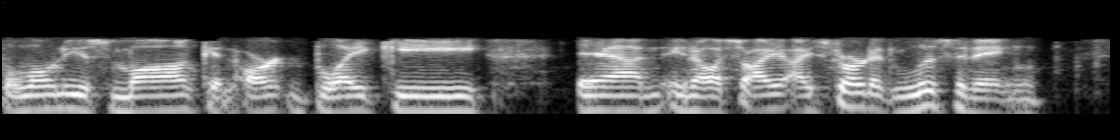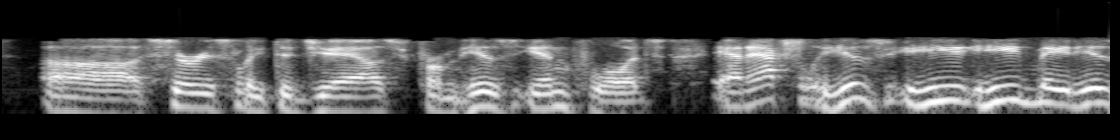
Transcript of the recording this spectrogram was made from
Thelonious Monk and Art Blakey. And you know so I, I started listening seriously to jazz from his influence and actually his he he made his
